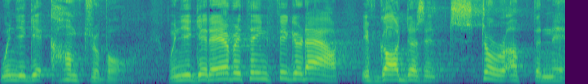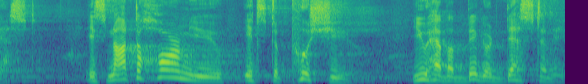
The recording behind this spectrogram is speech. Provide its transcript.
when you get comfortable when you get everything figured out, if God doesn't stir up the nest, it's not to harm you, it's to push you. You have a bigger destiny.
